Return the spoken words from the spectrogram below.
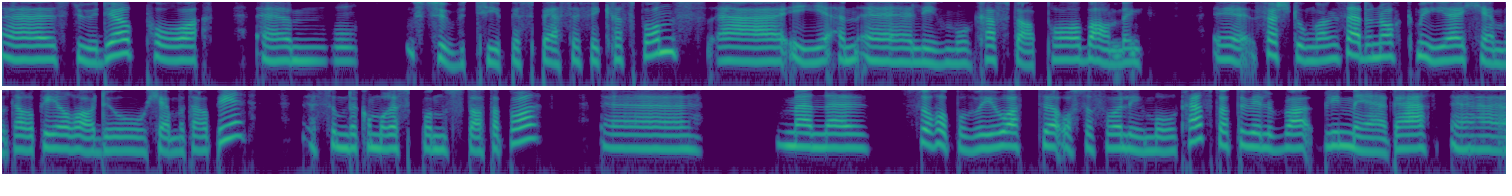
eh, studier på eh, subtypespesifikk respons eh, i en livmorkreft da, på behandling eh, første omgang så er det nok mye kjemoterapi og radiokjemoterapi eh, som det kommer responsdata på. Eh, men eh, så håper vi jo at også for livmorkreft at det vil bli mer eh,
